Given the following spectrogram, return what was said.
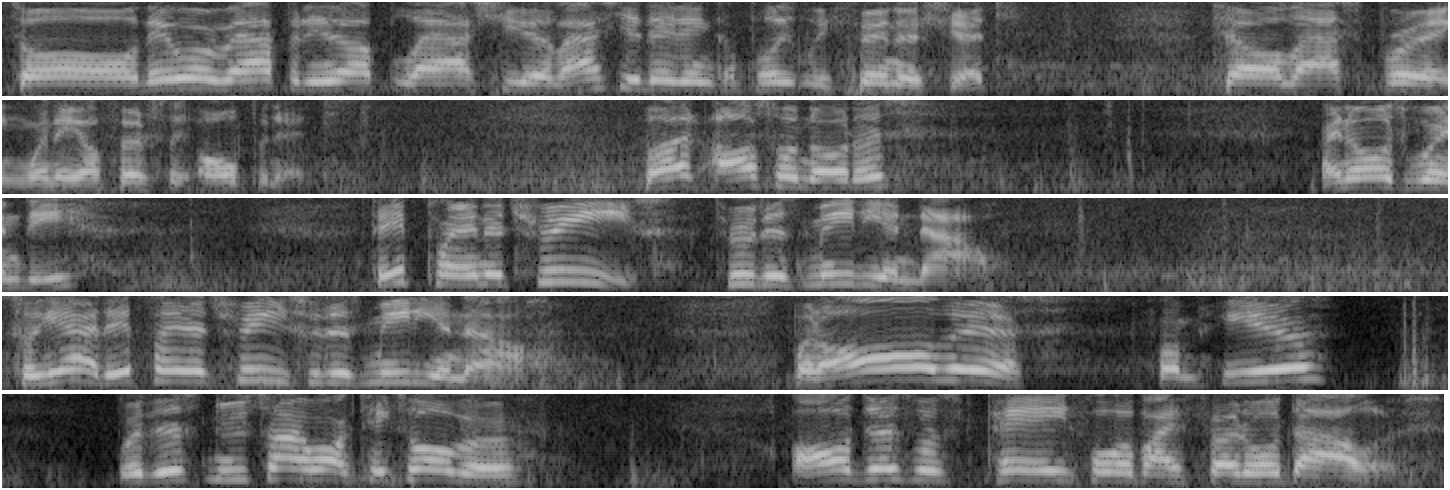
So they were wrapping it up last year. Last year they didn't completely finish it till last spring when they officially opened it. But also notice, I know it's windy, they planted trees through this median now. So yeah, they planted trees through this median now. But all this from here, where this new sidewalk takes over, all this was paid for by federal dollars.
